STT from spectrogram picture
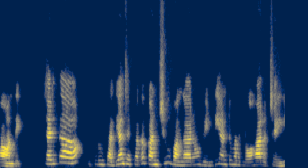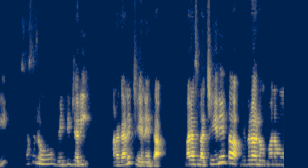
బాగుంది చరిత ఇప్పుడు పద్యాలు చెప్పాక కంచు బంగారం వెండి అంటూ మనకు లోహాలు వచ్చాయి అసలు వెండి జరి అనగానే చేనేత. మరి అసలు ఆ చేనేత వివరాలు మనము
